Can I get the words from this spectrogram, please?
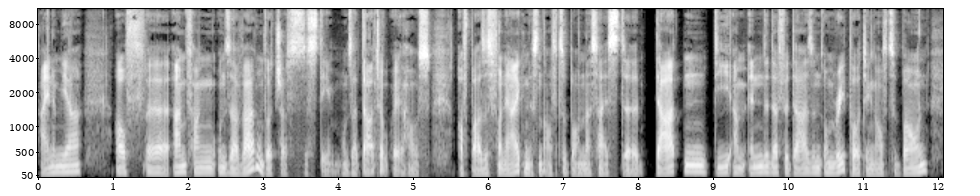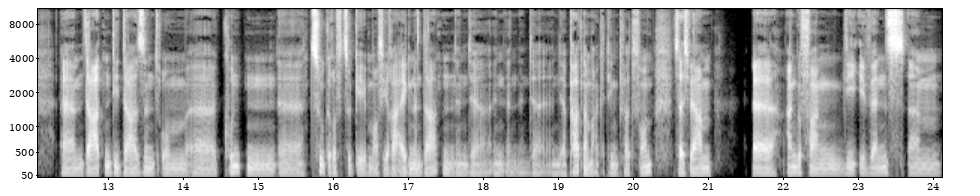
einem Jahr auf äh, anfangen, unser Warenwirtschaftssystem, unser Data Warehouse auf Basis von Ereignissen aufzubauen. Das heißt, äh, Daten, die am Ende dafür da sind, um Reporting aufzubauen, ähm, Daten, die da sind, um äh, Kunden äh, Zugriff zu geben auf ihre eigenen Daten in der, in, in der, in der Partnermarketing-Plattform. Das heißt, wir haben äh, angefangen, die Events ähm,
